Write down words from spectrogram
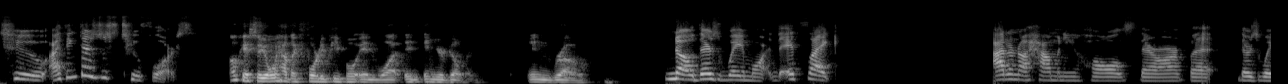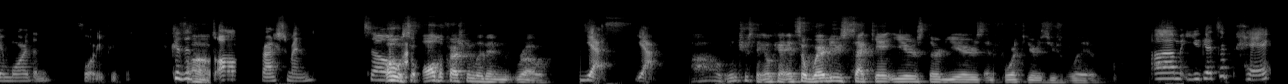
Two. I think there's just two floors. Okay so you only have like 40 people in what in, in your building in Rho? No there's way more. It's like i don't know how many halls there are but there's way more than 40 people. Because it's Oh. all freshmen. So oh so all the freshmen live in Rho? Yes oh interesting. Okay and so where do you second years third years and fourth years usually live? Um you get to pick.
